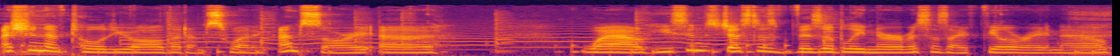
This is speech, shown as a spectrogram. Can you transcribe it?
I shouldn't have told you all that I'm sweating. I'm sorry. Uh, wow, he seems just as visibly nervous as I feel right now.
